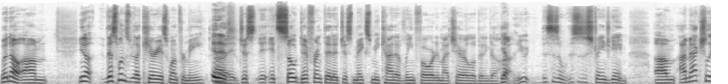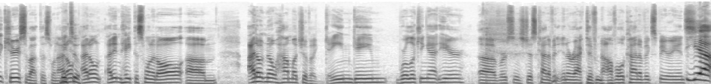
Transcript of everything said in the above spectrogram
But no, um, you know, this one's a curious one for me. It uh, is. It just it, it's so different that it just makes me kind of lean forward in my chair a little bit and go, huh, Yep. you, this is a this is a strange game. Um, I'm actually curious about this one. I Me don't too. I don't I didn't hate this one at all. Um, I don't know how much of a game game we're looking at here uh, versus just kind of an interactive novel kind of experience. Yeah,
